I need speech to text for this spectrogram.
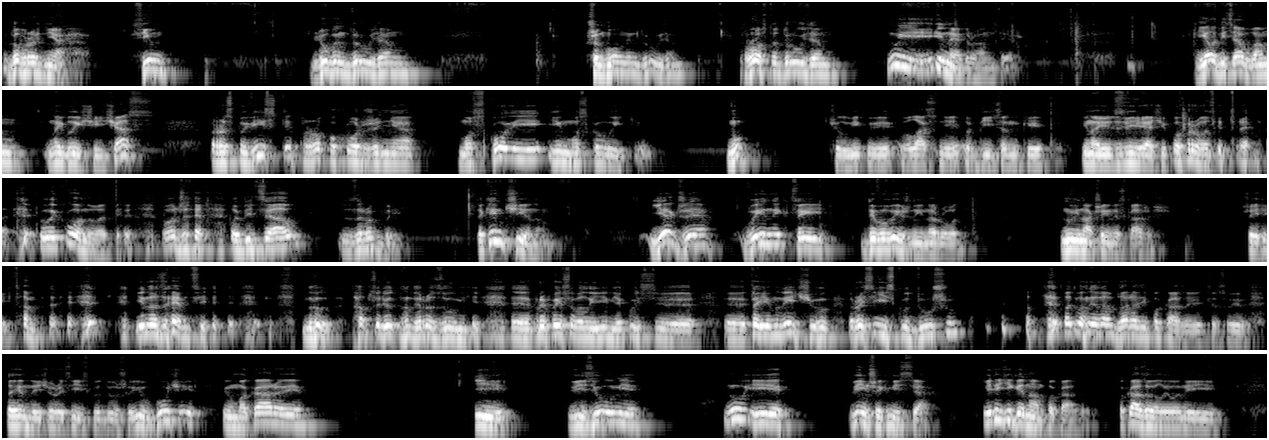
Доброго дня всім любим друзям, шановним друзям, просто друзям, ну і, і недругам теж. Я обіцяв вам в найближчий час розповісти про походження Московії і московитів. Ну, чоловікові власні обіцянки і навіть звірячі погрози треба виконувати. Отже, обіцяв зроби. Таким чином, як же виник цей дивовижний народ? Ну, інакше й не скажеш. Ще й там іноземці, ну, абсолютно нерозумні, е, приписували їм якусь е, е, таємничу російську душу. От вони нам зараз і показують цю свою таємничу російську душу і в Бучі, і в Макарові, і в Ізюмі, ну і в інших місцях. І не тільки нам показують. Показували вони і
